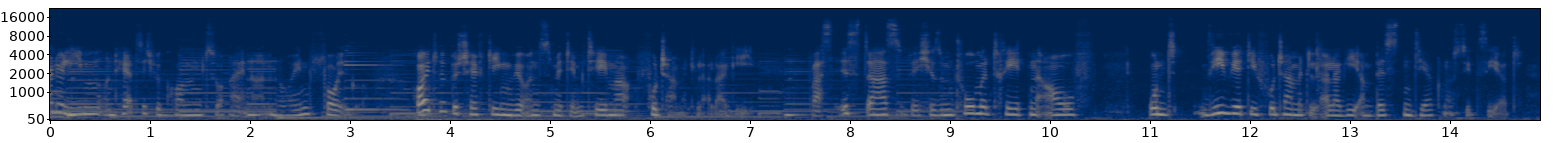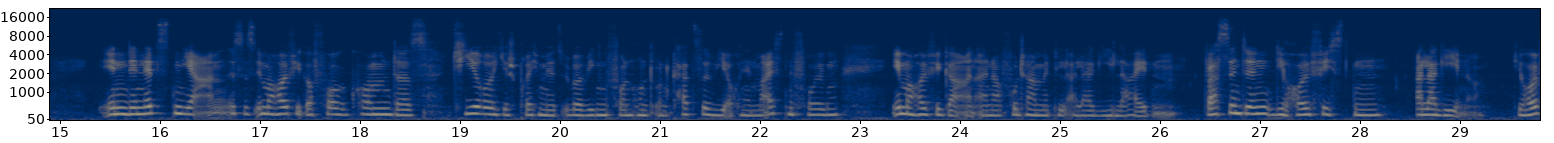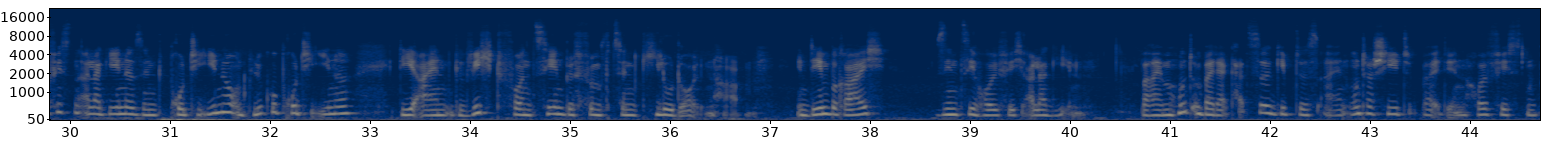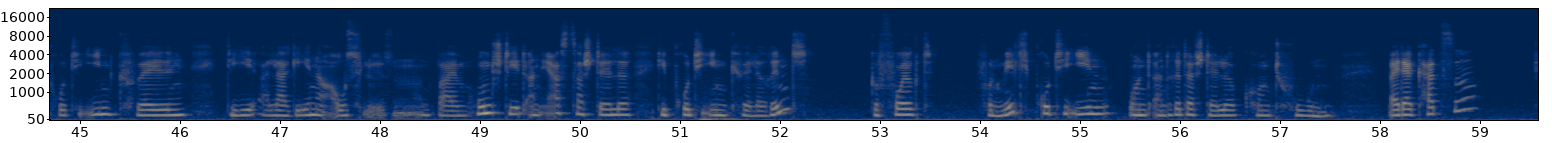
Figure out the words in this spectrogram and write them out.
Hallo ihr Lieben und herzlich willkommen zu einer neuen Folge. Heute beschäftigen wir uns mit dem Thema Futtermittelallergie. Was ist das? Welche Symptome treten auf? Und wie wird die Futtermittelallergie am besten diagnostiziert? In den letzten Jahren ist es immer häufiger vorgekommen, dass Tiere, hier sprechen wir jetzt überwiegend von Hund und Katze, wie auch in den meisten Folgen, immer häufiger an einer Futtermittelallergie leiden. Was sind denn die häufigsten Allergene? Die häufigsten Allergene sind Proteine und Glykoproteine, die ein Gewicht von 10 bis 15 Kilodalton haben. In dem Bereich sind sie häufig Allergen. Beim Hund und bei der Katze gibt es einen Unterschied bei den häufigsten Proteinquellen, die Allergene auslösen. Und beim Hund steht an erster Stelle die Proteinquelle Rind, gefolgt von Milchprotein und an dritter Stelle kommt Huhn. Bei der Katze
